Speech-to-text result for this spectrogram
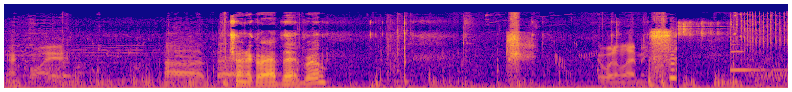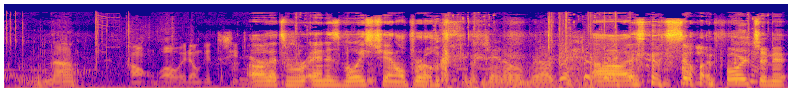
Got quiet. Uh, You trying to grab that, bro? It wouldn't let me. no. Oh, well, we don't get to see. Oh, that's r and his voice channel broke. The channel broke. oh, it's, it's so unfortunate.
